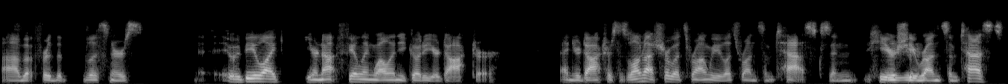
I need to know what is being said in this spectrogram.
uh, but for the listeners, it would be like you're not feeling well and you go to your doctor. and your doctor says, Well, I'm not sure what's wrong with you. Let's run some tests. And he or mm-hmm. she runs some tests,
